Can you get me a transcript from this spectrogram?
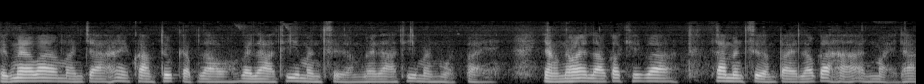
ถึงแม้ว่ามันจะให้ความทุกข์กับเรา เวลาที่มันเสื่อม เวลาที่มันหมดไป อย่างน้อยเราก็คิดว่า ถ้ามันเสื่อมไปเราก็หาอันใหม่ได้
